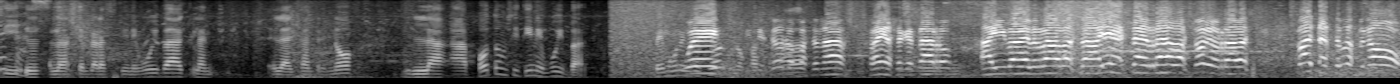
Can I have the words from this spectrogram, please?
Sí, la, la Templar Assassin tiene muy back, la, la Enchantress no. La Potom sí tiene muy back. Vemos una no pasa no nada. pasa nada. Vaya secretarro. Ahí va el Rabas, ahí está el Rabas, no veo Rabas. Falta el segundo, pero no.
